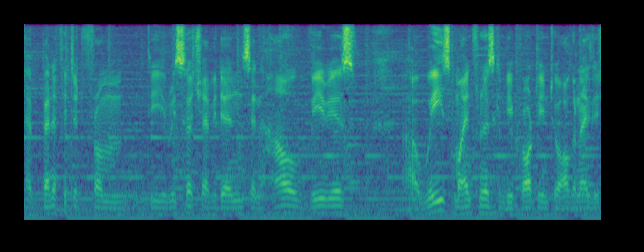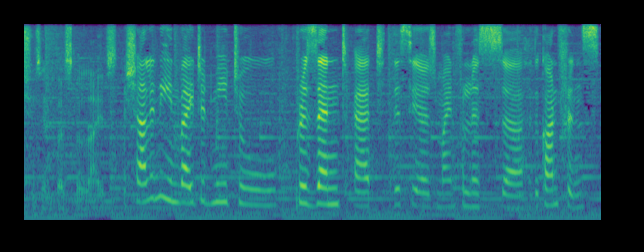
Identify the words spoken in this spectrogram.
have benefited from the research evidence and how various uh, ways mindfulness can be brought into organizations and personal lives. Shalini invited me to present at this year's mindfulness uh, the conference.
